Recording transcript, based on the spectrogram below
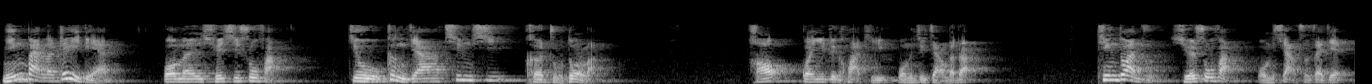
明白了这一点，我们学习书法就更加清晰和主动了。好，关于这个话题，我们就讲到这儿。听段子学书法，我们下次再见。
